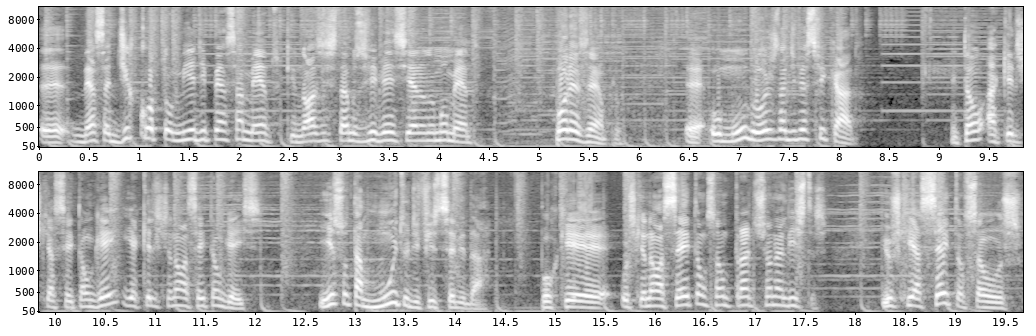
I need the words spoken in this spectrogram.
eh, nessa dicotomia de pensamento que nós estamos vivenciando no momento. Por exemplo, eh, o mundo hoje está diversificado. Então, aqueles que aceitam gay e aqueles que não aceitam gays. E isso está muito difícil de se lidar, porque os que não aceitam são tradicionalistas e os que aceitam são os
